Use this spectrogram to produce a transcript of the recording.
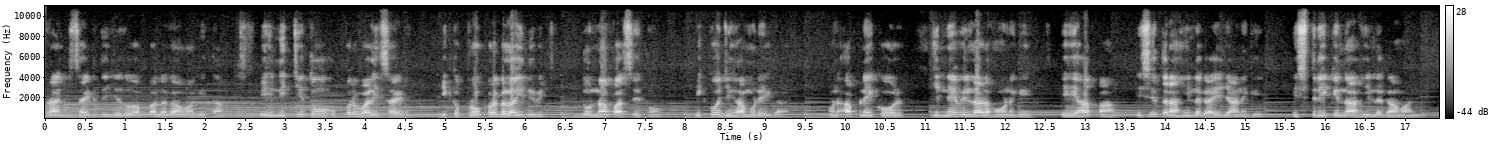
ਫਰੰਟ ਸਾਈਡ ਤੇ ਜਦੋਂ ਆਪਾਂ ਲਗਾਵਾਂਗੇ ਤਾਂ ਇਹ ਨੀਚੇ ਤੋਂ ਉੱਪਰ ਵਾਲੀ ਸਾਈਡ ਇੱਕ ਪ੍ਰੋਪਰ ਗਲਾਈ ਦੇ ਵਿੱਚ ਦੋਨਾਂ ਪਾਸੇ ਤੋਂ ਇੱਕੋ ਜਿਹਾ ਮੁੜੇਗਾ। ਹੁਣ ਆਪਣੇ ਕੋਲ ਜਿੰਨੇ ਵੀ ਲੜ ਹੋਣਗੇ, ਇਹ ਆਪਾਂ ਇਸੇ ਤਰ੍ਹਾਂ ਹੀ ਲਗਾਏ ਜਾਣਗੇ, ਇਸ ਤਰੀਕੇ ਨਾਲ ਹੀ ਲਗਾਵਾਂਗੇ।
